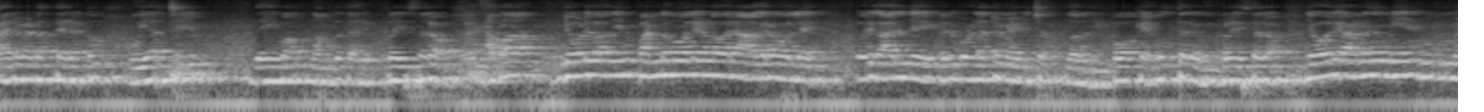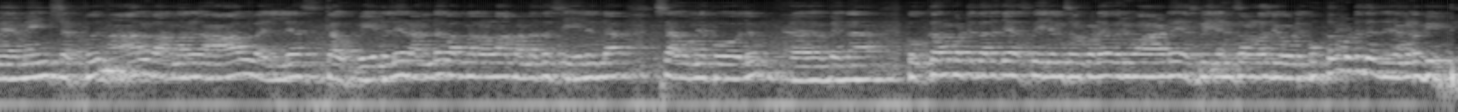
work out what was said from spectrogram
അതിന് വേണ്ട തിരക്കും ഉയർച്ചയും ദൈവം നമുക്ക് തരും. പ്രൈസലോ അപ്പൊ ജോളി പറഞ്ഞു പണ്ട് പോലെയുള്ള ഒരു ആഗ്രഹമല്ലേ ഒരു കാര്യം ചെയ്യും ഒരു ബുള്ളറ്റ് മേടിച്ചോ എന്ന് പറഞ്ഞു. ഓക്കെ ഉത്തരവ് പ്രൈസ്തലോ ജോലിയാണ് മെയിൻ ഷെഫ് ആറ് ബർണർ ആറ് വലിയ സ്റ്റൗ വീട്ടിൽ രണ്ട് ബർണറുള്ള പണ്ടത്തെ സ്റ്റീലിന്റെ സ്റ്റൗമേ പോലും പിന്നെ കുക്കർ പൊട്ടിത്തെറിച്ച എക്സ്പീരിയൻസ് ഉൾപ്പെടെ ഒരുപാട് എക്സ്പീരിയൻസ് ഉള്ള ജോലി. കുക്കർ പൊട്ടിത്തെറിച്ച് ഞങ്ങളുടെ വീട്ടിൽ.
